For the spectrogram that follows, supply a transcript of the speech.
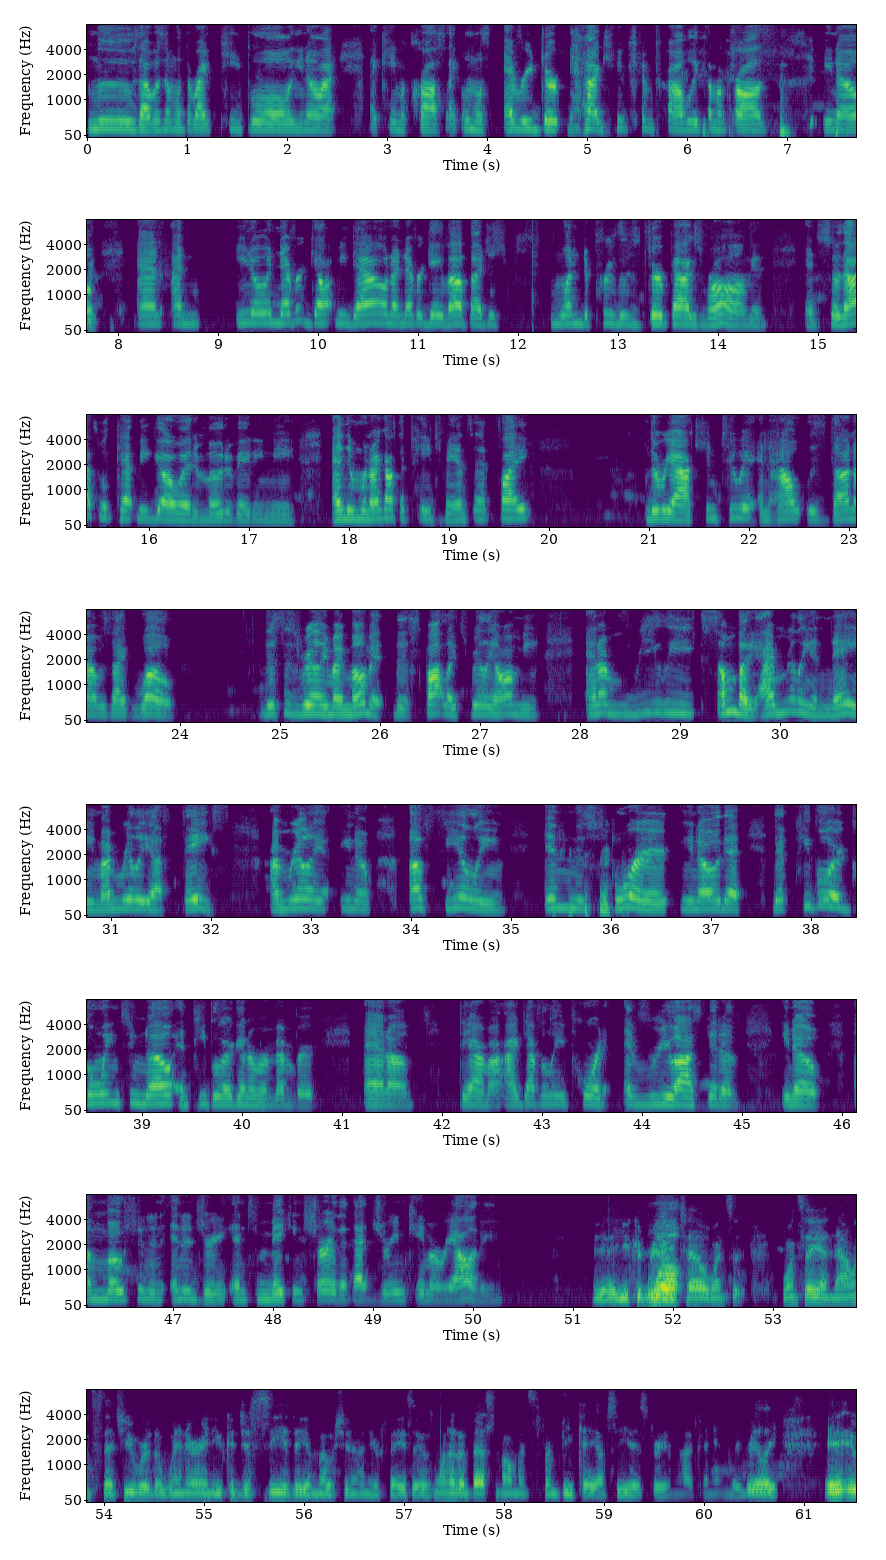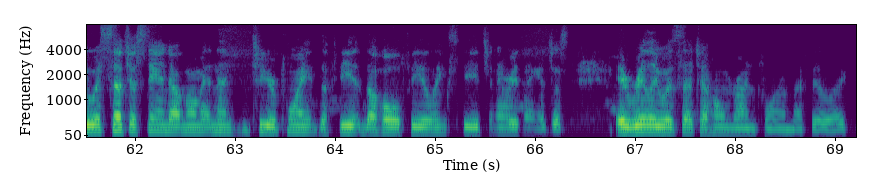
moves. I wasn't with the right people. You know, I, I came across like almost every dirt bag you can probably come across, you know, and, and you know, it never got me down. I never gave up. I just wanted to prove those dirt bags wrong. And and so that's what kept me going and motivating me. And then when I got the Paige VanZant fight, the reaction to it and how it was done, I was like, whoa, this is really my moment. The spotlight's really on me. And I'm really somebody. I'm really a name. I'm really a face. I'm really, you know, a feeling in the sport, you know, that that people are going to know and people are going to remember. And um damn, I, I definitely poured every last bit of, you know, emotion and energy into making sure that that dream came a reality. Yeah, you could really well, tell once it, once they announced that you were the winner and you could just see the emotion on your face. It was one of the best moments from BKFC history, in my opinion. They really, it, it was such a standout moment. And then to your point, the fe- the whole feeling speech and everything, it just, it really was such a home run for him. I feel like.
